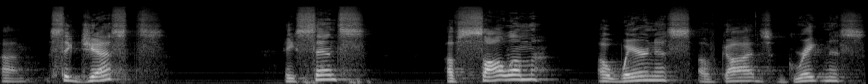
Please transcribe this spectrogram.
um, suggests a sense of solemn awareness of God's greatness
